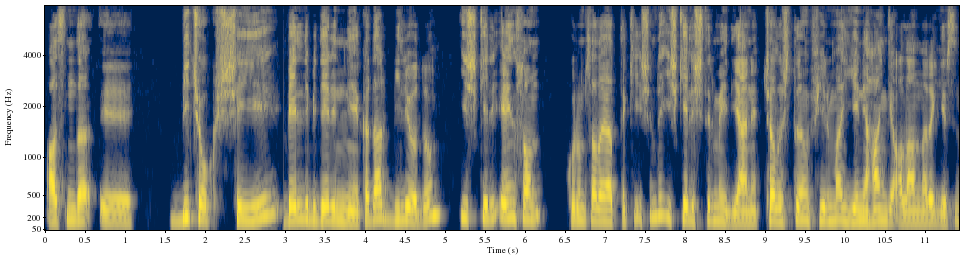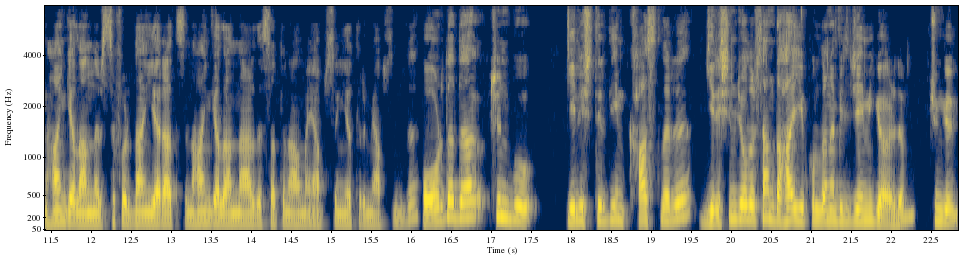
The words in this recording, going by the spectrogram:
Aslında e, birçok şeyi belli bir derinliğe kadar biliyordum. İş geli en son kurumsal hayattaki işim de iş geliştirmeydi. Yani çalıştığım firma yeni hangi alanlara girsin, hangi alanları sıfırdan yaratsın, hangi alanlarda satın alma yapsın, yatırım yapsındı. Orada da tüm bu geliştirdiğim kasları girişimci olursam daha iyi kullanabileceğimi gördüm. Çünkü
